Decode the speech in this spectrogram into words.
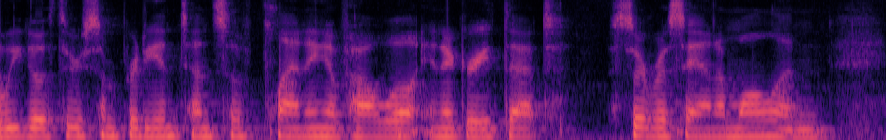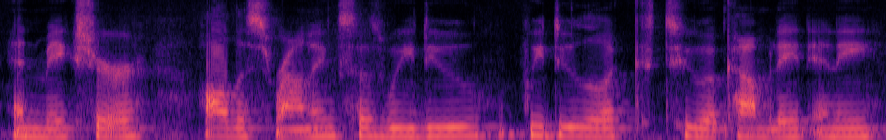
We go through some pretty intensive planning of how we'll integrate that service animal and, and make sure all the surroundings, as we do, we do look to accommodate any,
